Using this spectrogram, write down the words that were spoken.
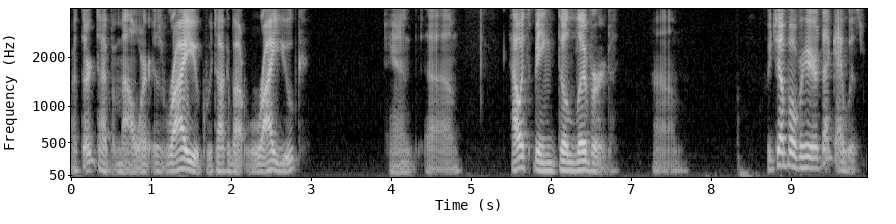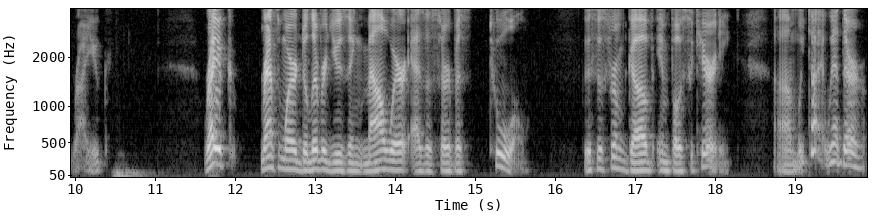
our third type of malware is Ryuk. We talk about Ryuk and um, how it's being delivered. Um, we jump over here. That guy was Ryuk. Ryuk ransomware delivered using malware as a service tool. This is from GovInfoSecurity. Um, we, we had there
